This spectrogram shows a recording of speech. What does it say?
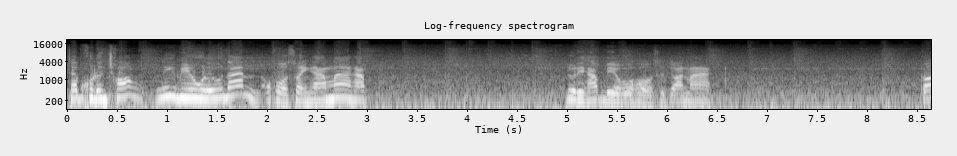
เจะคุณดึงช่องนี่วิวหรือนั่น โอ้โห สวยงามมากครับ ดูดิครับวิวโอ้โห สุดยอดมาก ก็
